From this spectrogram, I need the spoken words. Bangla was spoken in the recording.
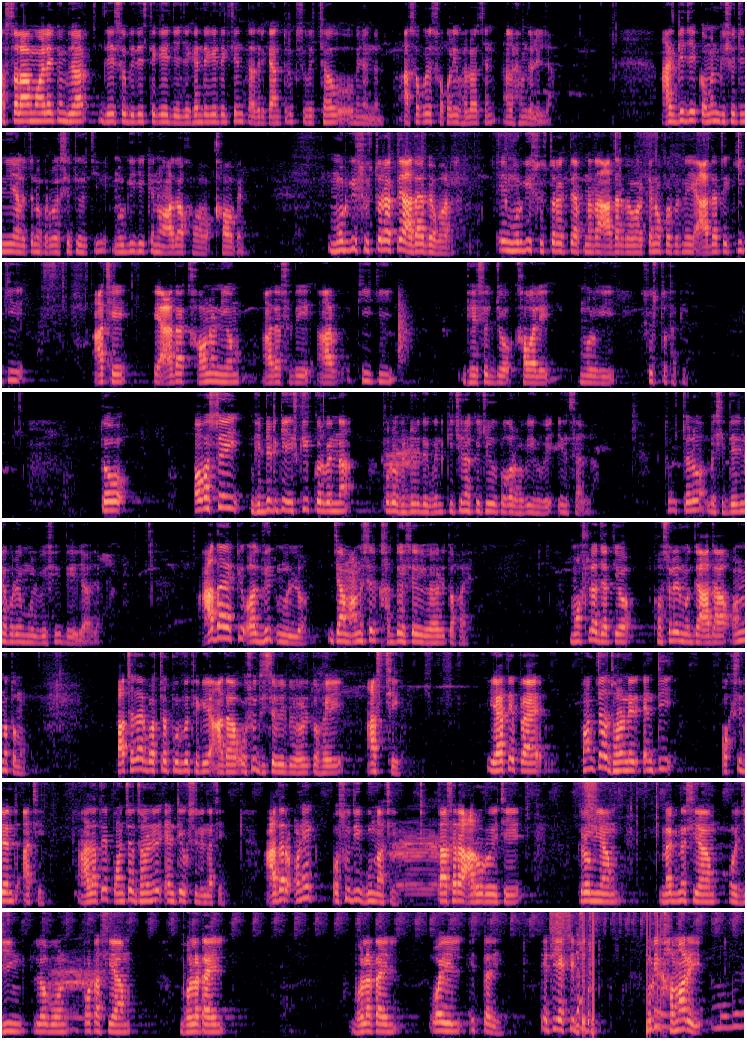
আসসালামু আলাইকুম ভিউয়ার, দেশ ও বিদেশ থেকে যে যেখান থেকে দেখছেন তাদেরকে আন্তরিক শুভেচ্ছা ও অভিনন্দন। আশা করি সকলেই ভালো আছেন, আলহামদুলিল্লাহ। আজকে যে কমন বিষয়টি নিয়ে আলোচনা করব সেটি হচ্ছে মুরগিকে কেন আদা খাওয়া- খাওয়াবেন? মুরগি সুস্থ রাখতে আদার ব্যবহার। এই মুরগি সুস্থ রাখতে আপনারা আদার ব্যবহার কেন করবেন? এই আদাতে কি কি আছে? এই আদা খাওয়ানোর নিয়ম, আদার সাথে আর কি কি ভেষজ খাওয়ালে মুরগি সুস্থ থাকে? তো অবশ্যই ভিডিওটিকে স্কিপ করবেন না, পুরো ভিডিওটি দেখবেন, কিছু না কিছু উপকার হবেই হবে ইনশাল্লাহ তো চলো বেশি দেরি না করে মূল বিষয়ে দিয়ে যাওয়া যাক। আদা একটি অদ্ভুত মূল্য, যা মানুষের খাদ্য হিসেবে ব্যবহৃত হয়। মশলা জাতীয় ফসলের মধ্যে আদা অন্যতম। পাঁচ হাজার বছর পূর্ব থেকে আদা ওষুধ হিসেবে ব্যবহৃত হয়ে আসছে। ইহাতে প্রায় পঞ্চাশ ধরনের অ্যান্টি অক্সিডেন্ট আছে। আদাতে পঞ্চাশ ধরনের অ্যান্টিঅক্সিডেন্ট আছে। আদার অনেক ওষুধি গুণ আছে। তাছাড়া আরও রয়েছে ক্রোমিয়াম ম্যাগনেসিয়াম ও জিঙ্ক লবণ পটাশিয়াম ভোলাটাইল ভোলাটাইল অয়েল ইত্যাদি। এটি একটি মুরগির খামারে মুরগির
